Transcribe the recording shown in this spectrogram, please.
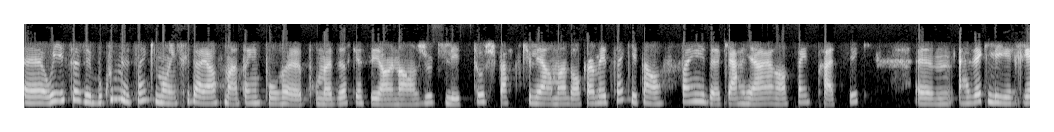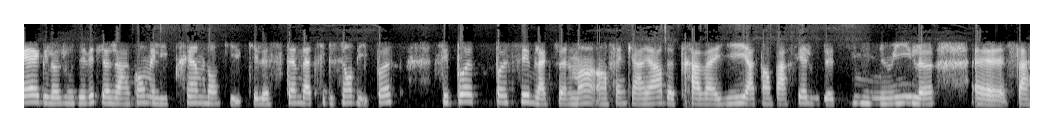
Euh, oui, ça, j'ai beaucoup de médecins qui m'ont écrit d'ailleurs ce matin pour, euh, pour me dire que c'est un enjeu qui les touche particulièrement. Donc, un médecin qui est en fin de carrière, en fin de pratique, euh, avec les règles, je vous évite le jargon, mais les PREM, donc qui est le système d'attribution des postes, c'est pas possible actuellement en fin de carrière de travailler à temps partiel ou de diminuer euh, sa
